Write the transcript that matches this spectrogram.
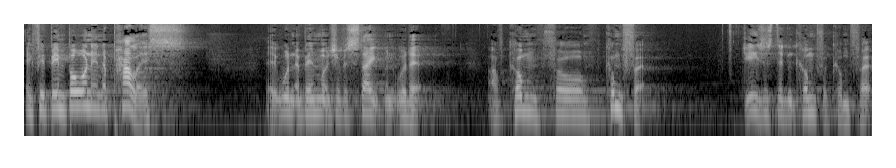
If he'd been born in a palace, it wouldn't have been much of a statement, would it? I've come for comfort. Jesus didn't come for comfort,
